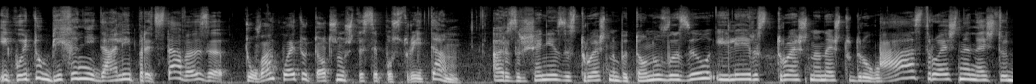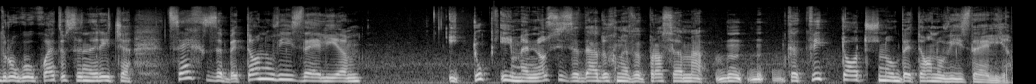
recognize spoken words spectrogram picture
и които биха ни дали представа за това, което точно ще се построи там. А разрешение за строеж на бетонов възъл или строеж на нещо друго? А, строеж на нещо друго, което се нарича цех за бетонови изделия. И тук именно си зададохме въпроса, ама какви точно бетонови изделия?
